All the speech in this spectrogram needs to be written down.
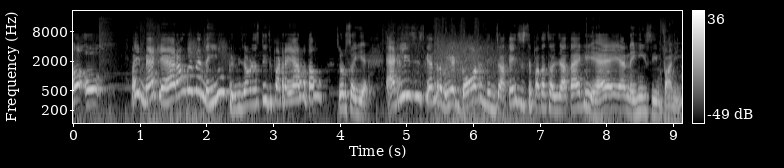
ओ ओ। भाई, मैं कह रहा हूँ कि मैं नहीं हूँ, फिर भी ज़बरदस्ती पट रहे हैं यार, बताओ। चलो, सही है। एटलीस्ट इसके अंदर भैया डॉट दिख जाते हैं, जिससे पता चल जाता है कि है या नहीं सीन पानी।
